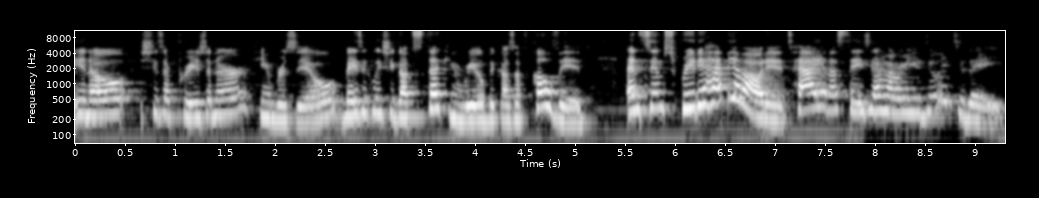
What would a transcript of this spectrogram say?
you know, she's a prisoner here in Brazil. Basically, she got stuck in Rio because of COVID and seems pretty happy about it. Hi, Anastasia, how are you doing today?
